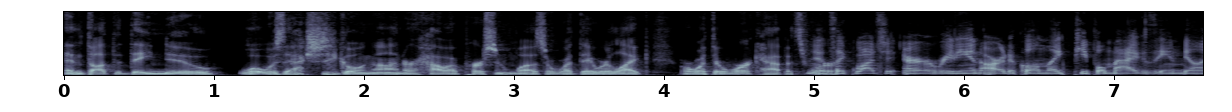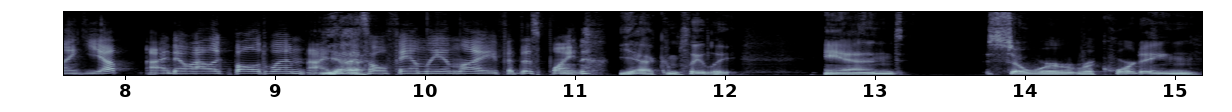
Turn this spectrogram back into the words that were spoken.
and thought that they knew what was actually going on or how a person was or what they were like or what their work habits were. It's like watching or reading an article in like People magazine being like, "Yep, I know Alec Baldwin. I know his whole family and life at this point." Yeah, completely. And so we're recording,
